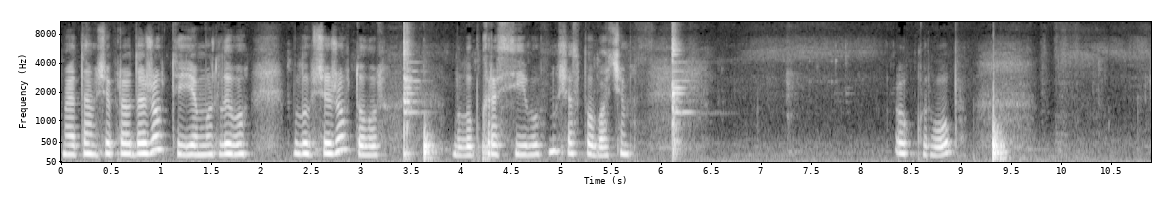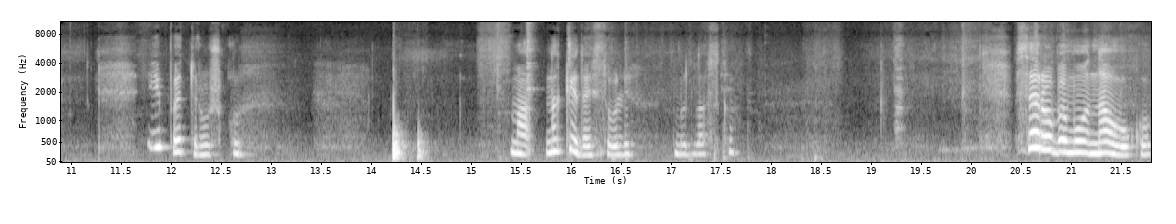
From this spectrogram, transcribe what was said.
У мене там ще, правда, жовтий є, можливо, було б ще жовтого, було б красиво. Ну, зараз побачимо. Окроп. І петрушку. Ма, накидай солі, будь ласка. Все робимо на око.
